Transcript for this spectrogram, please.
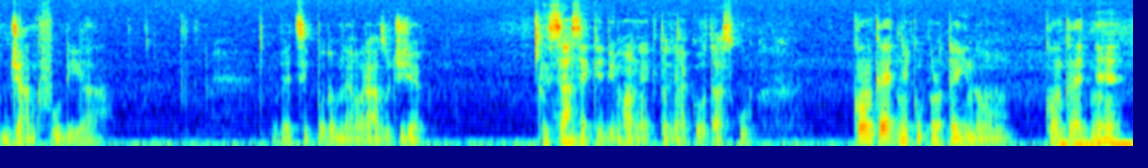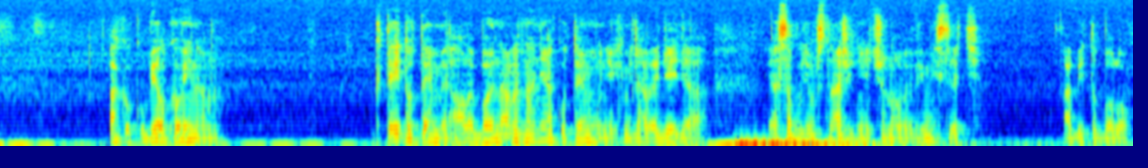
junk foody a veci podobného rázu. Čiže zase, keď by mal niekto nejakú otázku konkrétne ku proteínom, konkrétne ako ku bielkovinám k tejto téme, alebo je návrh na nejakú tému, nech mi dá vedieť a ja sa budem snažiť niečo nové vymyslieť, aby to bolo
